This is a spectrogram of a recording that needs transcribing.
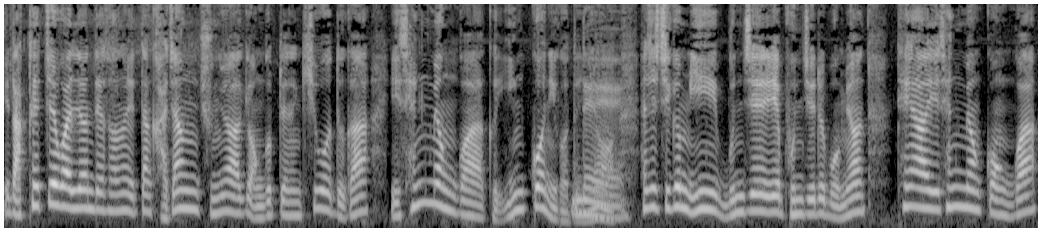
이 낙태죄 관련돼서는 일단 가장 중요하게 언급되는 키워드가 이 생명과 그 인권이거든요. 네. 사실 지금 이 문제의 본질을 보면 태아의 생명권과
